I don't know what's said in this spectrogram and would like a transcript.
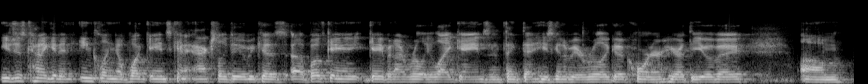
you just kind of get an inkling of what Gaines can actually do because uh, both Gabe and I really like Gaines and think that he's going to be a really good corner here at the U of A. Um,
